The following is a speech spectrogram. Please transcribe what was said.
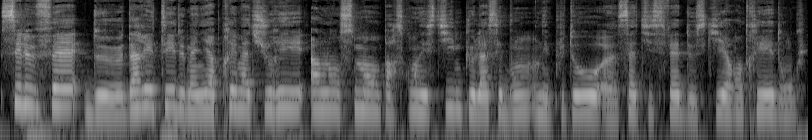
c'est le fait d'arrêter de manière prématurée un lancement parce qu'on estime que là c'est bon, on est plutôt euh, satisfait de ce qui est rentré, donc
